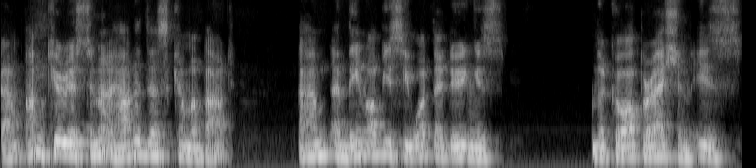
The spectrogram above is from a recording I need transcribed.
Um, I'm curious to know how did this come about? Um, and then obviously what they're doing is the cooperation is,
